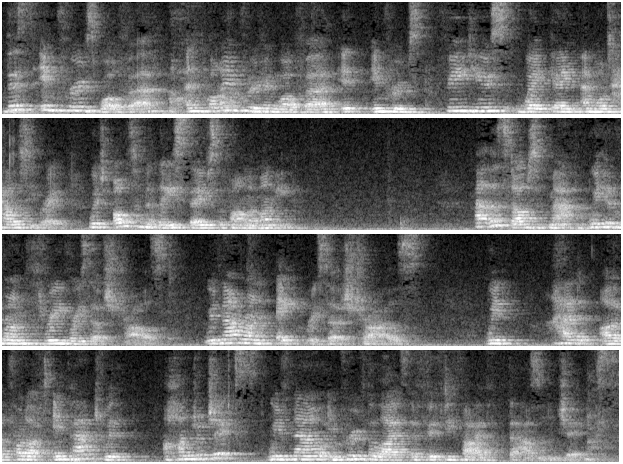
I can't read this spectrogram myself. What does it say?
This improves welfare, and by improving welfare, it improves feed use, weight gain, and mortality rate, which ultimately saves the farmer money. At the start of MAP, we had run three research trials. We've now run eight research trials. We've had a product impact with 100 chicks. We've now improved the lives of 55,000 chicks.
